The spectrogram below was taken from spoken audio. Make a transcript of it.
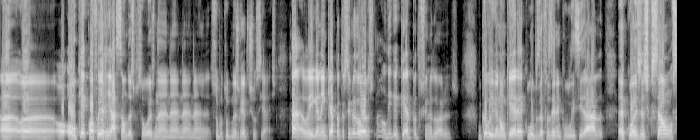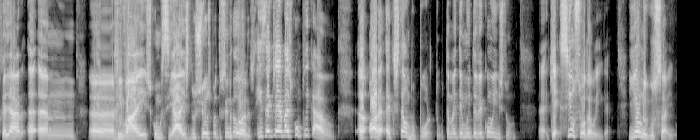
Uh, ou, ou, o que é, qual foi a reação das pessoas, na, na, na, na sobretudo nas redes sociais? Ah, a Liga nem quer patrocinadores. Não, a Liga quer patrocinadores. O que a Liga não quer é clubes a fazerem publicidade a coisas que são, se calhar, a, rivais comerciais dos seus patrocinadores. Isso é que já é mais complicado. Uh, ora, a questão do Porto também tem muito a ver com isto. que é, se eu sou da Liga e eu negocio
